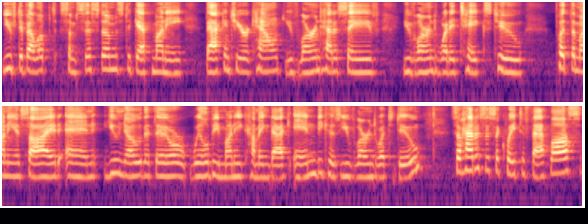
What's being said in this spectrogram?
you've developed some systems to get money back into your account. You've learned how to save. You've learned what it takes to put the money aside and you know that there will be money coming back in because you've learned what to do. So, how does this equate to fat loss?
